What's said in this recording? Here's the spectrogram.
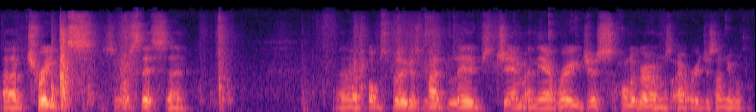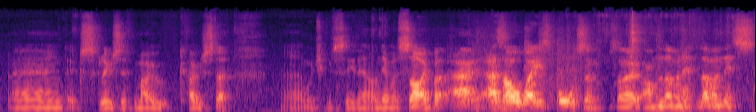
Um, treats. So what's this then? Uh, Bob's Burgers, Mad Libs, Jem and the Outrageous Holograms, Outrageous Annual and Exclusive Moe Coaster. Uh, which you can see there on the other side. But uh, as always, awesome. So I'm loving it. Loving this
